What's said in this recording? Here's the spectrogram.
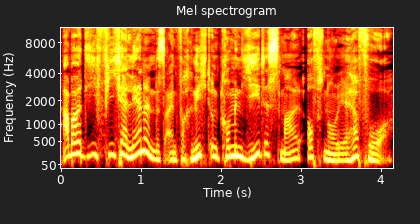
Aber die Viecher lernen es einfach nicht und kommen jedes Mal aufs Neue hervor.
